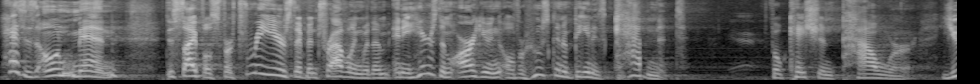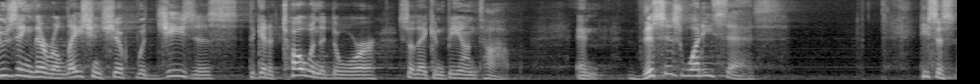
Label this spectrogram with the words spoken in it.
He has his own men, disciples. For three years, they've been traveling with him, and he hears them arguing over who's going to be in his cabinet. Vocation, power, using their relationship with Jesus to get a toe in the door so they can be on top. And this is what he says He says,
